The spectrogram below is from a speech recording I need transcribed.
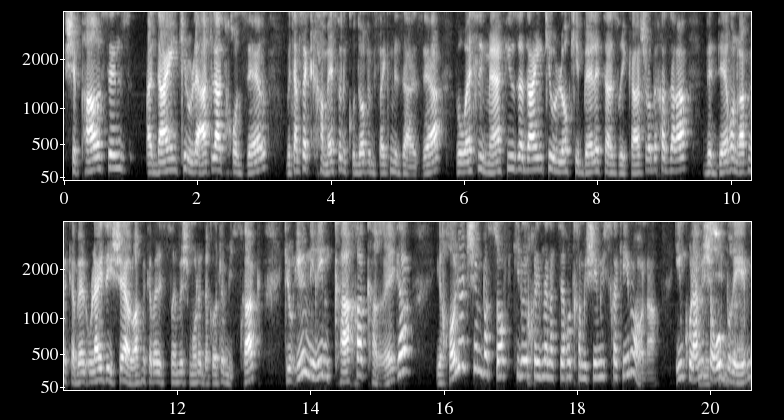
שפרסנס עדיין כאילו לאט לאט חוזר, בינתיים משחק 15 נקודות ומשחק מזעזע, וווסלי מת'יוז עדיין כאילו לא קיבל את הזריקה שלו בחזרה, ודרון רק מקבל, אולי זה יישאר, הוא רק מקבל 28 דקות למשחק, כאילו אם הם נראים ככה כרגע, יכול להיות שהם בסוף כאילו יכולים לנצח עוד 50 משחקים העונה. אם כולם יישארו בריאים,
